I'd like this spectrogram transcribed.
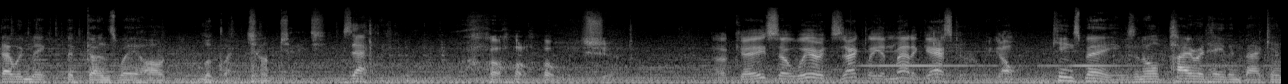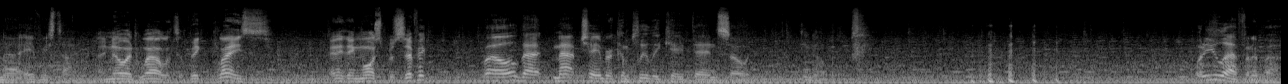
That would make the Gunsway Hall look like chump change. Exactly. Oh, holy shit. Okay, so where exactly in Madagascar are we going? Kings Bay. It was an old pirate haven back in uh, Avery's time. I know it well. It's a big place. Anything more specific? Well, that map chamber completely caved in, so, you know. what are you laughing about?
